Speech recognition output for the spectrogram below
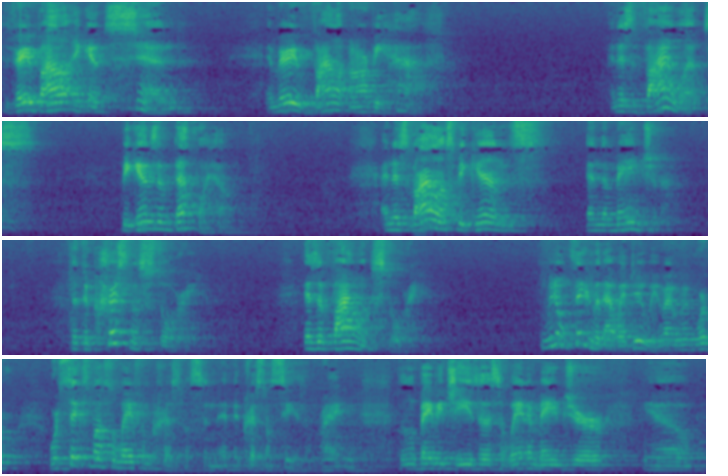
It's very violent against sin and very violent on our behalf. And this violence begins in Bethlehem. And this violence begins in the manger. That the Christmas story is a violent story. We don't think of it that way, do we? Right? We're, we're six months away from Christmas and, in the Christmas season, right? And little baby Jesus away in a manger, you know,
